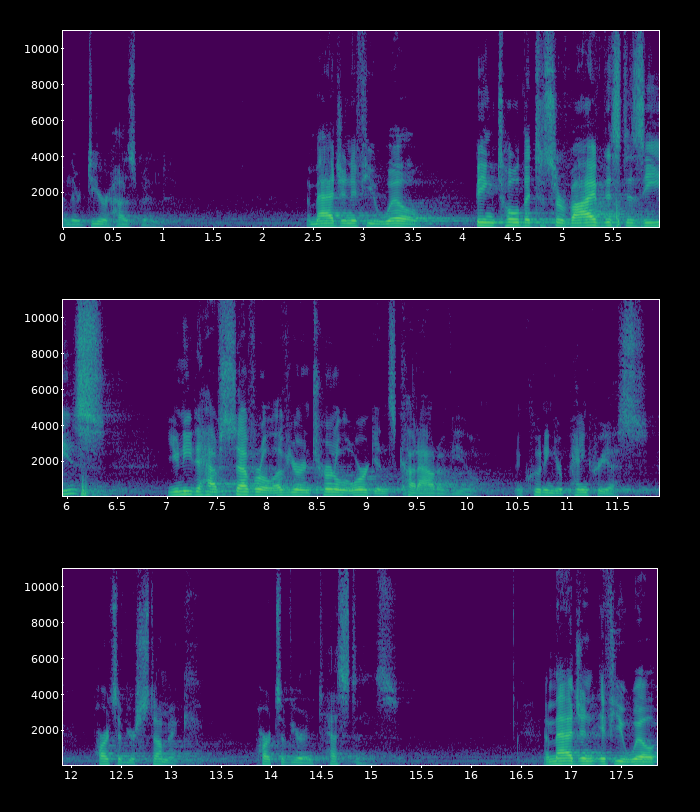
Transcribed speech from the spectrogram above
and their dear husband. Imagine, if you will, being told that to survive this disease, you need to have several of your internal organs cut out of you, including your pancreas, parts of your stomach, parts of your intestines. Imagine, if you will,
